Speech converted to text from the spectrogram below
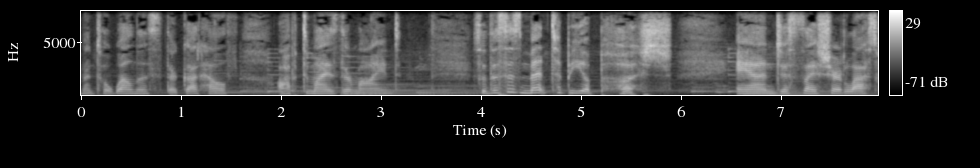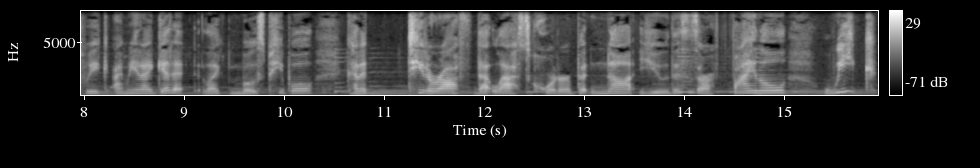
mental wellness, their gut health, optimize their mind. So, this is meant to be a push. And just as I shared last week, I mean, I get it. Like most people kind of teeter off that last quarter, but not you. This is our final week.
